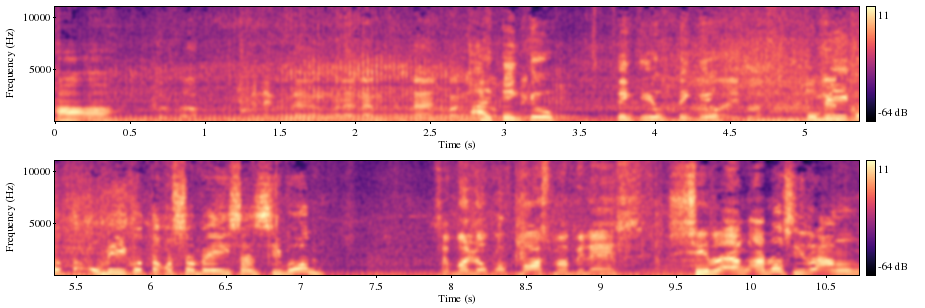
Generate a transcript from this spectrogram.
Ah ah ay thank you thank you thank you umikot umikot ako sa may San Simon Sa Balukok boss, mabilis. Sira ang ano sira ang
